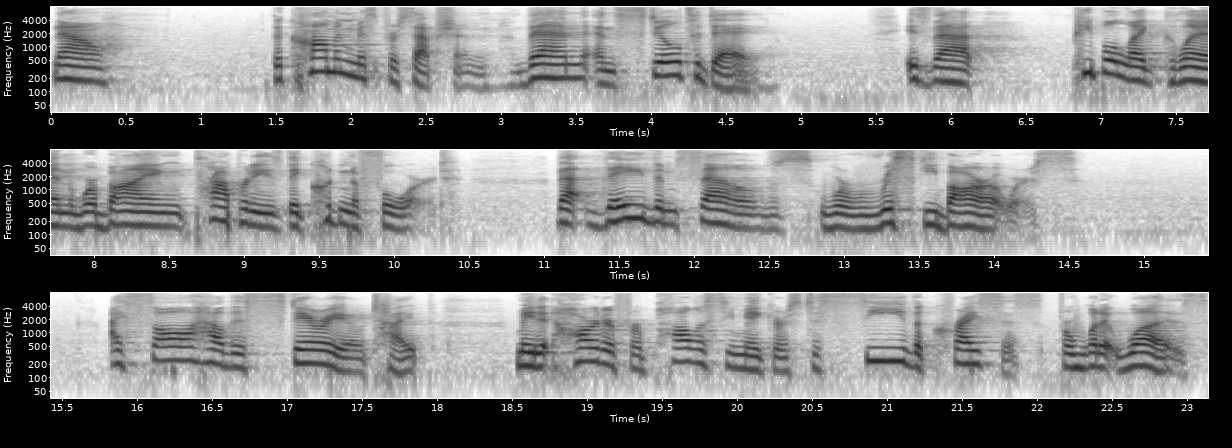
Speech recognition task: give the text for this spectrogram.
Now, the common misperception then and still today is that people like Glenn were buying properties they couldn't afford, that they themselves were risky borrowers. I saw how this stereotype made it harder for policymakers to see the crisis for what it was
